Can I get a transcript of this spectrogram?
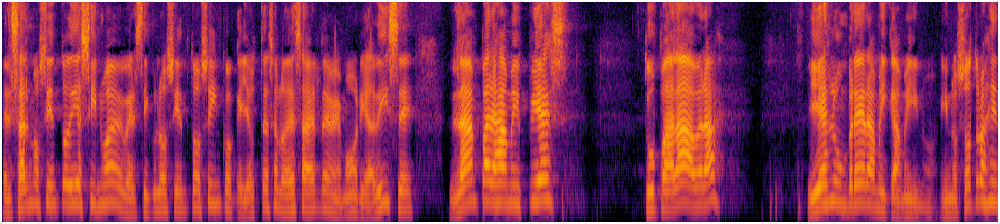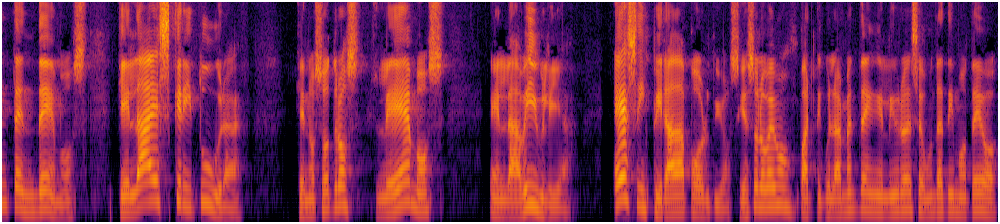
El Salmo 119, versículo 105, que ya usted se lo debe saber de memoria, dice, lámparas a mis pies, tu palabra y es lumbrera mi camino. Y nosotros entendemos que la escritura que nosotros leemos en la Biblia es inspirada por Dios. Y eso lo vemos particularmente en el libro de 2 Timoteo,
